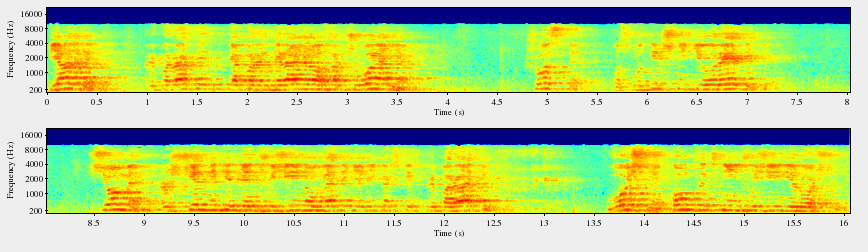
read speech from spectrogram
П'яте препарати для парентерального харчування. Шосте осмотичні діуретики. Сьоме розчинники для інфузійного введення лікарських препаратів. Восьме комплексні інфузійні розчини.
